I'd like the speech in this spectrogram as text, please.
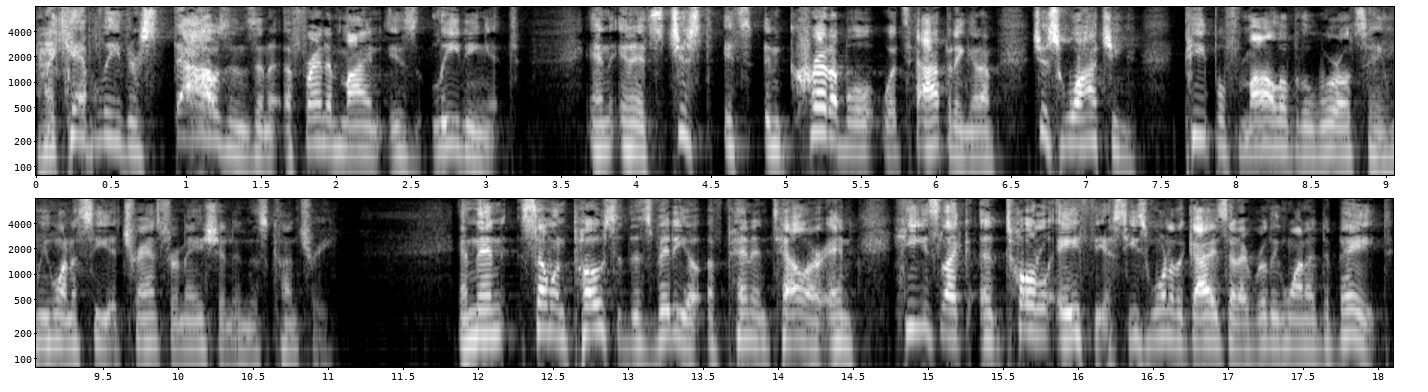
And I can't believe there's thousands, and a friend of mine is leading it. And, and it's just, it's incredible what's happening. And I'm just watching people from all over the world saying, we want to see a transformation in this country. And then someone posted this video of Penn and Teller, and he's like a total atheist. He's one of the guys that I really want to debate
